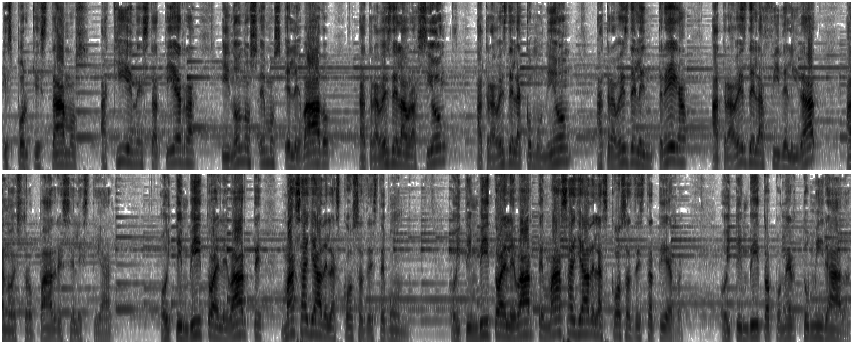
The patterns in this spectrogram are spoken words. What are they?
es porque estamos aquí en esta tierra y no nos hemos elevado a través de la oración, a través de la comunión, a través de la entrega, a través de la fidelidad a nuestro Padre Celestial. Hoy te invito a elevarte más allá de las cosas de este mundo. Hoy te invito a elevarte más allá de las cosas de esta tierra. Hoy te invito a poner tu mirada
